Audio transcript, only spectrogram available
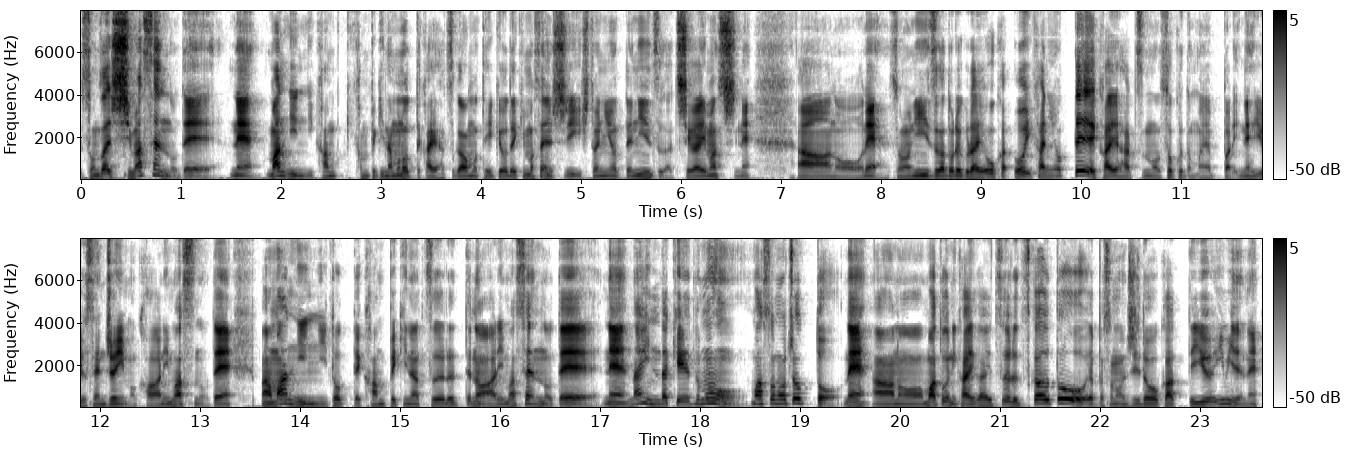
存在しませんので、ね、万人に完璧なものって開発側も提供できませんし、人によってニーズが違いますしね、あのね、そのニーズがどれくらい多いかによって開発の速度もやっぱりね、優先順位も変わりますので、まあ、万人にとって完璧なツールってのはありませんので、ね、ないんだけれども、まあそのちょっとね、あの、まあ特に海外ツール使うと、やっぱその自動化っていう意味でね、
